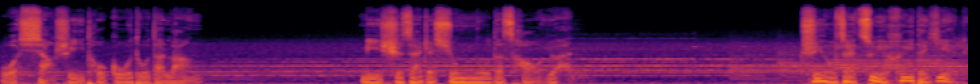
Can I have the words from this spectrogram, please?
我像是一头孤独的狼，迷失在这匈奴的草原。只有在最黑的夜里，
